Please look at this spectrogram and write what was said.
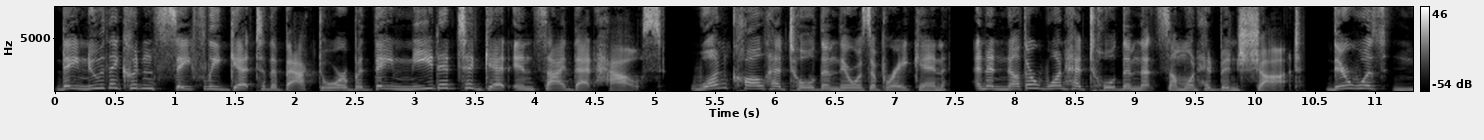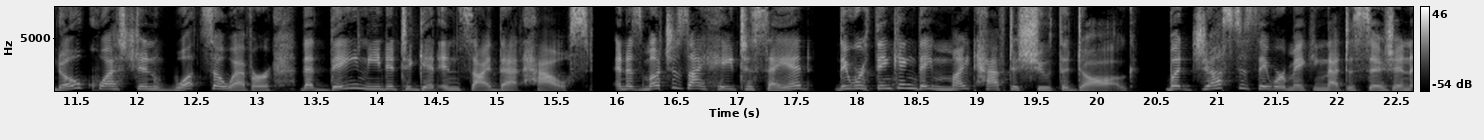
They knew they couldn't safely get to the back door, but they needed to get inside that house. One call had told them there was a break in, and another one had told them that someone had been shot. There was no question whatsoever that they needed to get inside that house. And as much as I hate to say it, they were thinking they might have to shoot the dog. But just as they were making that decision,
